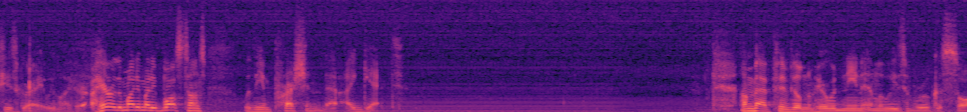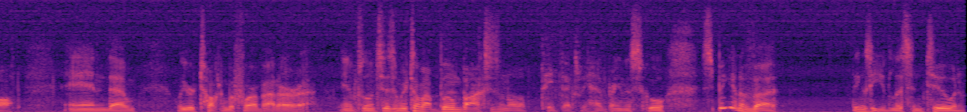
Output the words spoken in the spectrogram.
she's great. We like her. Here are the Mighty Mighty Bosstones with the impression that I get. I'm Matt Pinfield, and I'm here with Nina and Louise of Veruca Salt. And uh, we were talking before about our uh, influences, and we were talking about boom boxes and all the tape decks we had bringing to school. Speaking of uh, things that you'd listen to, and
